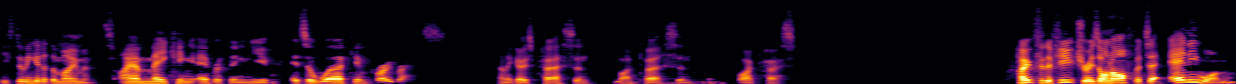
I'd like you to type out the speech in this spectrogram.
He's doing it at the moment. I am making everything new. It's a work in progress. And it goes person by person by person. Hope for the future is on offer to anyone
